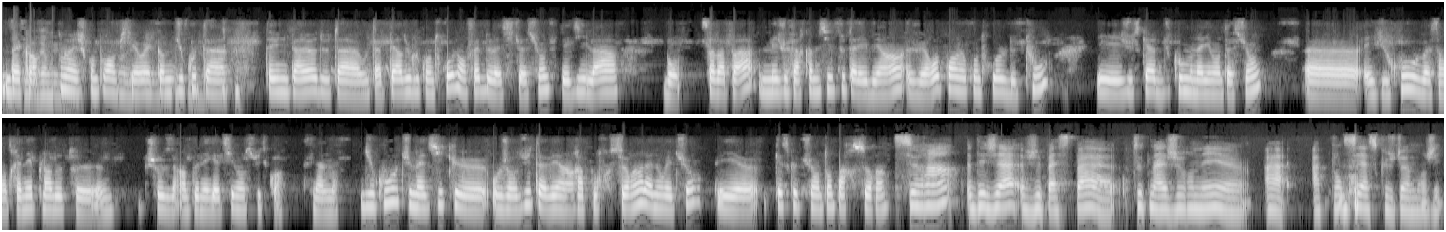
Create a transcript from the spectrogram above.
D'accord. vraiment- Ouais, je comprends. Puis ouais, comme du coup, tu as, eu une période où tu as, où as perdu le contrôle en fait de la situation, tu t'es dit là, bon, ça va pas, mais je vais faire comme si tout allait bien, je vais reprendre le contrôle de tout et jusqu'à du coup mon alimentation. Euh, et du coup, bah, ça a entraîné plein d'autres euh, choses un peu négatives ensuite, quoi, finalement. Du coup, tu m'as dit que aujourd'hui, tu avais un rapport serein à la nourriture. Et euh, qu'est-ce que tu entends par serein? Serein, déjà, je passe pas euh, toute ma journée euh, à, à penser à ce que je dois manger.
